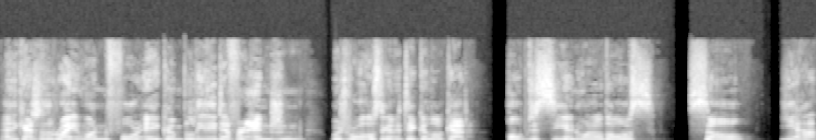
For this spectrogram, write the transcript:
and catch the right one for a completely different engine, which we're also going to take a look at. Hope to see you in one of those. So yeah.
